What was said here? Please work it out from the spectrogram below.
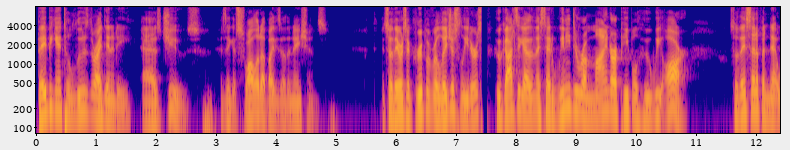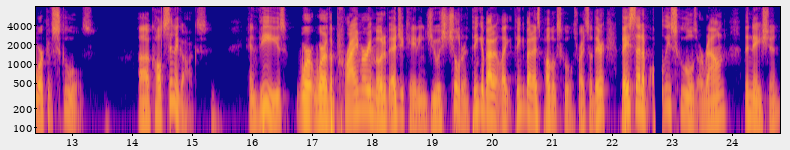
they began to lose their identity as Jews as they get swallowed up by these other nations. And so there was a group of religious leaders who got together and they said, We need to remind our people who we are. So they set up a network of schools uh, called synagogues. And these were, were the primary mode of educating Jewish children. Think about it like think about it as public schools, right? So they they set up all these schools around the nation,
